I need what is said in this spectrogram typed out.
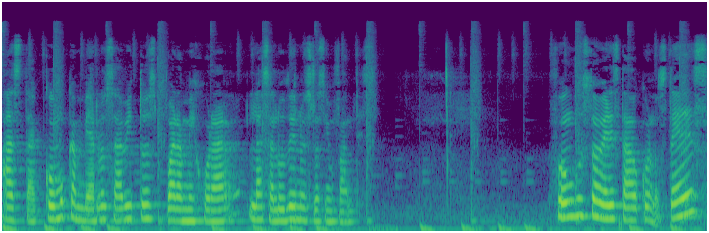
hasta cómo cambiar los hábitos para mejorar la salud de nuestros infantes. Fue un gusto haber estado con ustedes.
